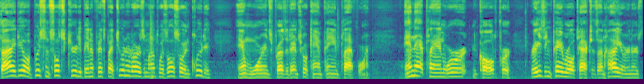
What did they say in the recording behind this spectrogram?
The idea of boosting Social Security benefits by $200 a month was also included in Warren's presidential campaign platform. In that plan, Warren called for raising payroll taxes on high earners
